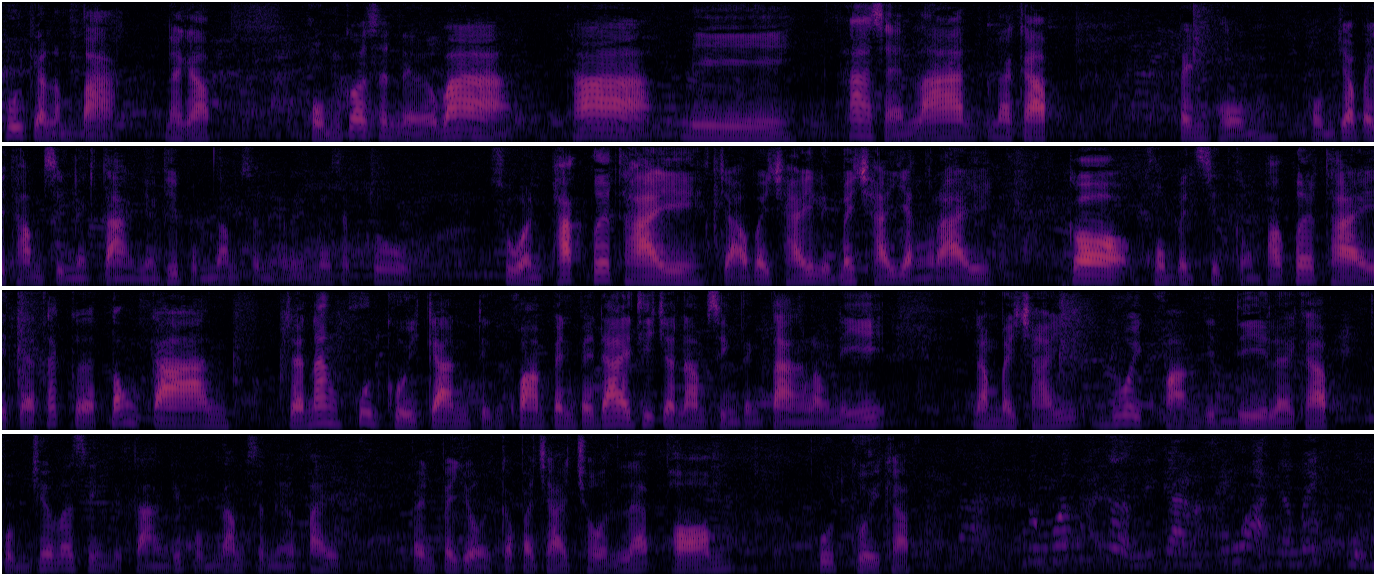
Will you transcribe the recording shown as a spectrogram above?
พูดกันลำบากนะครับ ผมก็เสนอว่าถ้ามี5 0 0แสนล้านนะครับเป็นผมผมจะไปทำสิ่งต่างๆ อย่างที่ผมนำเสนอไปเมื่อสักครู่ ส่วนพักเพื่อไทยจะเอาไปใช้หรือไม่ใช้อย่างไร ก็คงเป็นสิทธิ์ของพรรคเพื่อไทย แต่ถ้าเกิดต้องการจะนั่งพูดคุยกันถึงความเป็นไปได้ที่จะนำสิ่งต่างๆ เหล่านี้นำไปใช้ด้วยความยินดีเลยครับ ผมเชื่อว่าสิ่งต่างๆ ที่ผมนำเสนอไปเป็นประโยชน์กับประชาชนและพร้อมพูดคุยครับ ดูว่าถ้าเกิดมีการกู้อาจจะไม่คุ้ม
